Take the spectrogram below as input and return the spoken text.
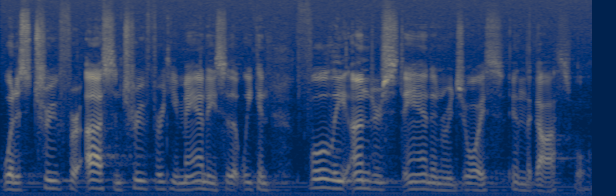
what is true for us and true for humanity so that we can fully understand and rejoice in the gospel.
